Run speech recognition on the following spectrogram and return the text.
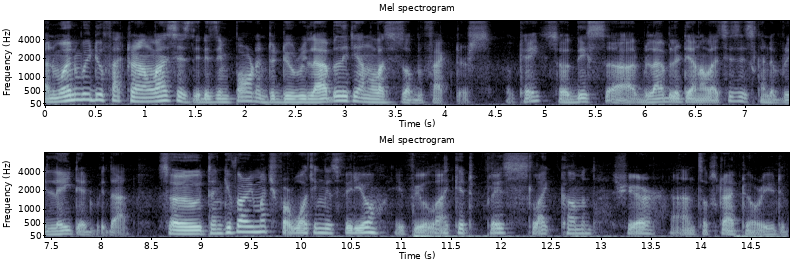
and when we do factor analysis, it is important to do reliability analysis of the factors. Okay, so this uh, reliability analysis is kind of related with that. So thank you very much for watching this video. If you like it, please like, comment, share, and subscribe to our YouTube.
